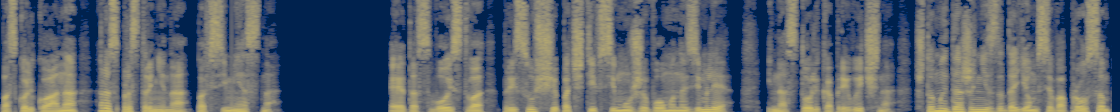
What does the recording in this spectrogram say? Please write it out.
поскольку она распространена повсеместно. Это свойство присуще почти всему живому на Земле и настолько привычно, что мы даже не задаемся вопросом,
